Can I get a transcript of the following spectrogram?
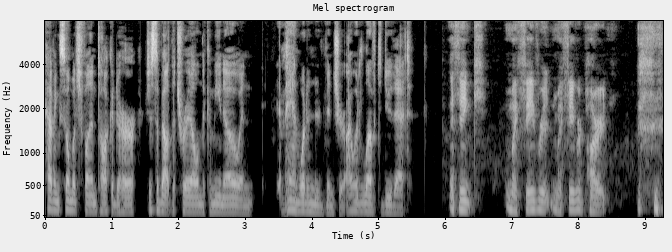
having so much fun talking to her just about the trail and the Camino, and man, what an adventure! I would love to do that. I think my favorite my favorite part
